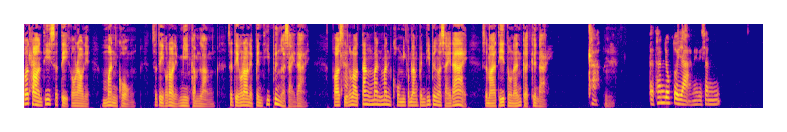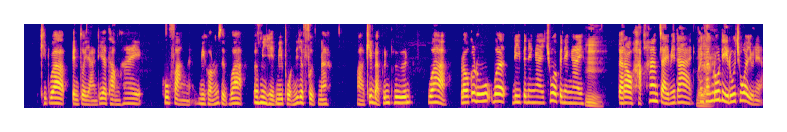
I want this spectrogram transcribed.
ก็ตอนที่สติของเราเนี่ยมั่นคง สติของเราเนี่ยมีกำลัง สติของเราเนี่ยเป็นที่พึ่งอาศัยได้ พอสติของเราตั้งมั่นมั่นคงมีกำลังเป็นที่พึ่งอาศัยได้ สมาธิตรงนั้นเกิดขึ้นได้ ค่ะ แต่ท่านยกตัวอย่างเนี่ยดิฉันคิดว่าเป็นตัวอย่างที่จะทำให้ผู้ฟังเนี่ยมีความรู้สึกว่าเออมีเหตุมีผลที่จะฝึกนะอ่าคิดแบบพื้นๆ ว่าเราก็รู้ว่าดีเป็นยังไงชั่วเป็นยังไง อืมแต่เราหักห้ามใจไม่ได้ไม่ได้ทั้งๆรู้ดีรู้ชั่วอยู่เนี่ย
